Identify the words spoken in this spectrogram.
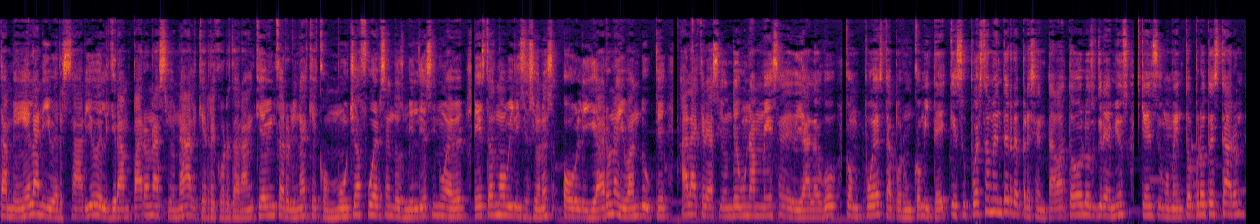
también el aniversario del Gran Paro Nacional, que recordarán Kevin Carolina que con mucha fuerza en 2019 estas movilizaciones obligaron a Iván Duque a la creación de una mesa de diálogo compuesta por un comité que supuestamente representaba a todos los gremios que en su momento protestaron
